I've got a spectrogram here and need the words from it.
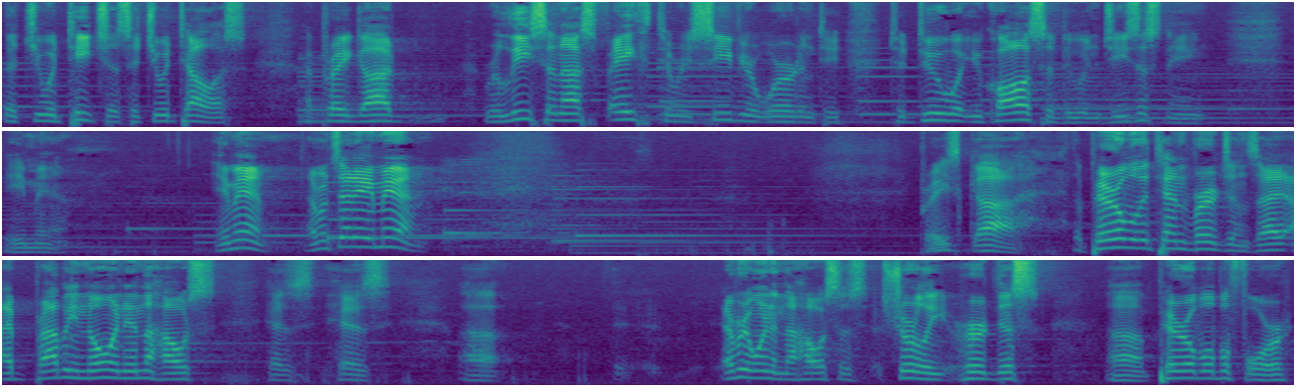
that you would teach us, that you would tell us. I pray, God, release in us faith to receive your word and to, to do what you call us to do. In Jesus' name, amen. Amen. Everyone said amen. Praise God. The parable of the ten virgins. I, I probably no one in the house has has uh, everyone in the house has surely heard this uh, parable before.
